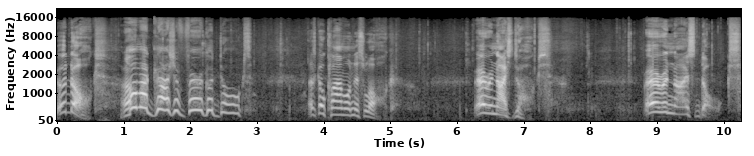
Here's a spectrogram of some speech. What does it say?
Good dogs. Oh my gosh, they're very good dogs. Let's go climb on this log. Very nice dogs. Very nice dogs.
